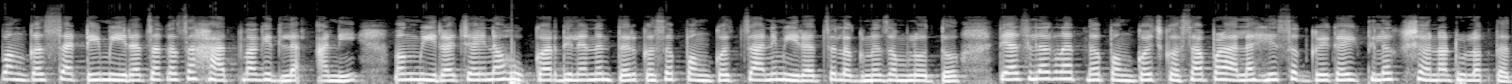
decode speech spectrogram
पंकजसाठी मीराचा कसा हात मागितला आणि मग मीराच्या आईनं होकार दिल्यानंतर कसं पंकजचं आणि मीराचं लग्न जमलं होतं त्याच लग्नातनं पंकज कसा पळाला हे सगळे काही तिला क्षण आठवू लागतात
